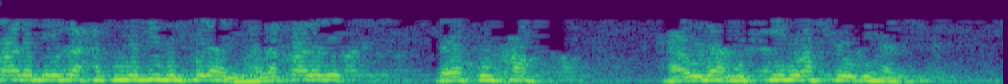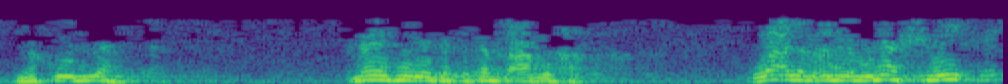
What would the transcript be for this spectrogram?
قال بإباحة النبيذ الفلاني هذا قال ب... فيقول خلاص هؤلاء مسكين أفتوا بهذا. نقول لا. ما يجوز أن تتبع الرخص. واعلم أن هناك شيء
